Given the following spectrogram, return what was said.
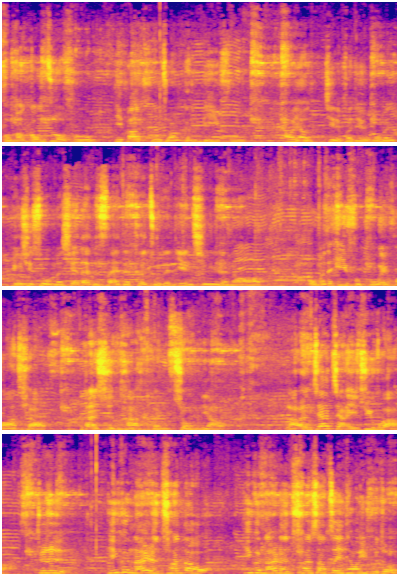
我们工作服、一般服装跟礼服，好要记得分清。我们尤其是我们现在的赛德克族的年轻人哦，我们的衣服不会花俏，但是它很重要。老人家讲一句话，就是一个男人穿到一个男人穿上这一套衣服之后，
